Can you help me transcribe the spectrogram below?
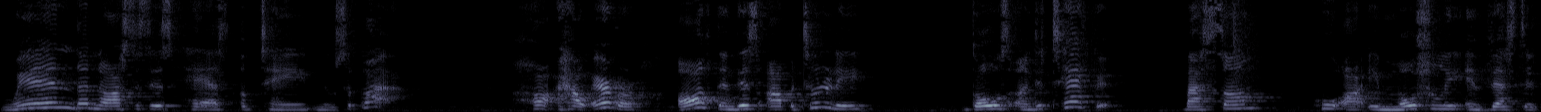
when the narcissist has obtained new supply. However, often this opportunity goes undetected by some who are emotionally invested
